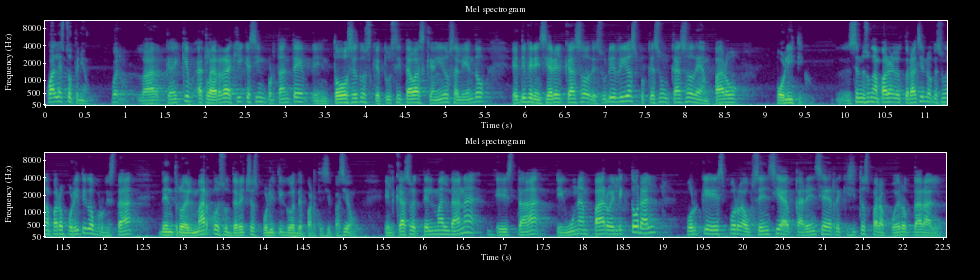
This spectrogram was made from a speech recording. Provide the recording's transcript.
¿Cuál es tu opinión? Bueno, lo que hay que aclarar aquí que es importante en todos estos que tú citabas que han ido saliendo es diferenciar el caso de Suri Ríos porque es un caso de amparo político. Ese no es un amparo electoral, sino que es un amparo político porque está dentro del marco de sus derechos políticos de participación. El caso de Tel Maldana está en un amparo electoral porque es por ausencia o carencia de requisitos para poder optar al,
